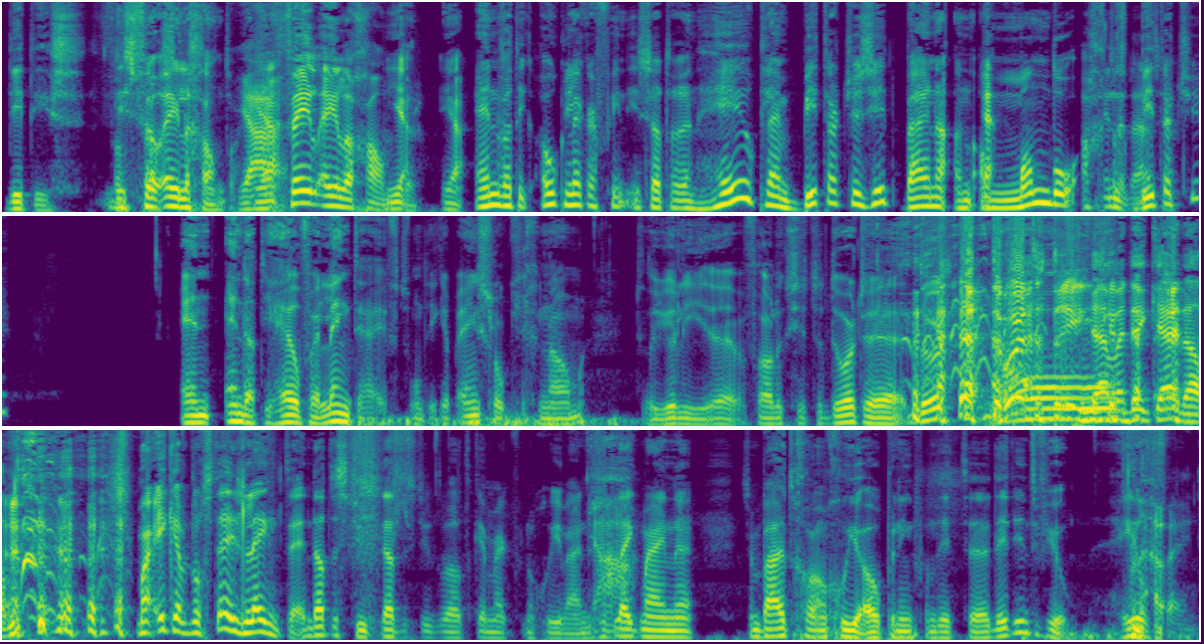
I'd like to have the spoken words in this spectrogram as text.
Dit is. Het is veel eleganter. Ja, veel eleganter. Ja, ja, en wat ik ook lekker vind, is dat er een heel klein bittertje zit. Bijna een Ja, amandelachtig bittertje. En, en dat hij heel veel lengte heeft. Want ik heb één slokje genomen. Terwijl jullie eh, vrolijk zitten door te, door, door te Oh. drinken. Ja, wat denk jij dan? Maar ik heb nog steeds lengte. En dat is natuurlijk, dat is natuurlijk wel het kenmerk van een goede wijn. Dus Ja. het leek mij een, eh, het is een buitengewoon goede opening van dit, eh, dit interview. Heel Nou. fijn.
